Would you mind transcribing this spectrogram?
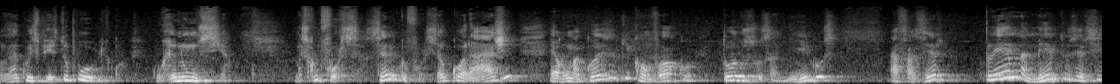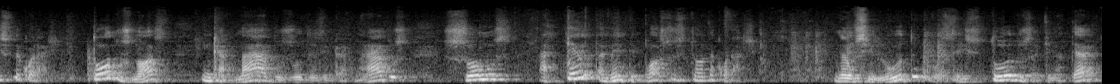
é? com espírito público, com renúncia, mas com força, sempre com força. Então, coragem é alguma coisa que convoco todos os amigos a fazer plenamente o exercício de coragem. Todos nós, encarnados ou desencarnados, somos atentamente postos em torno da coragem. Não se iludam, vocês todos aqui na Terra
